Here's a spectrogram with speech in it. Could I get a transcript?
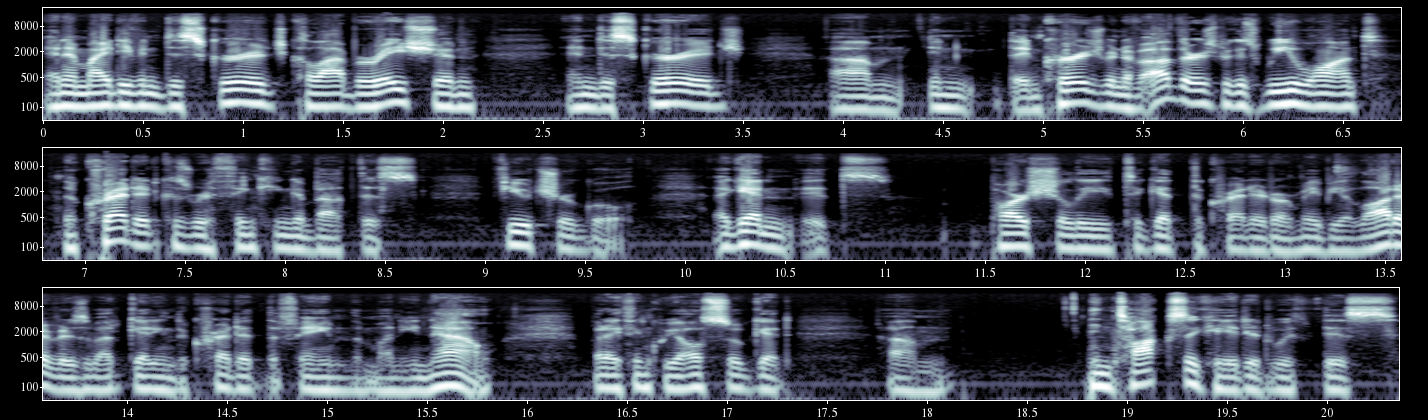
And it might even discourage collaboration and discourage um, the encouragement of others because we want the credit because we're thinking about this future goal. Again, it's partially to get the credit, or maybe a lot of it is about getting the credit, the fame, the money now. But I think we also get um, intoxicated with this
